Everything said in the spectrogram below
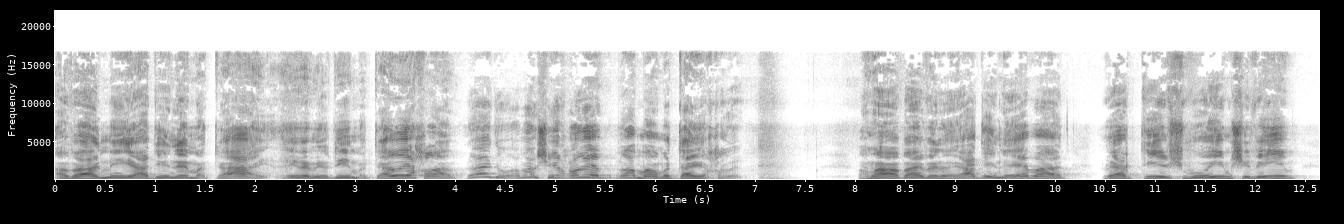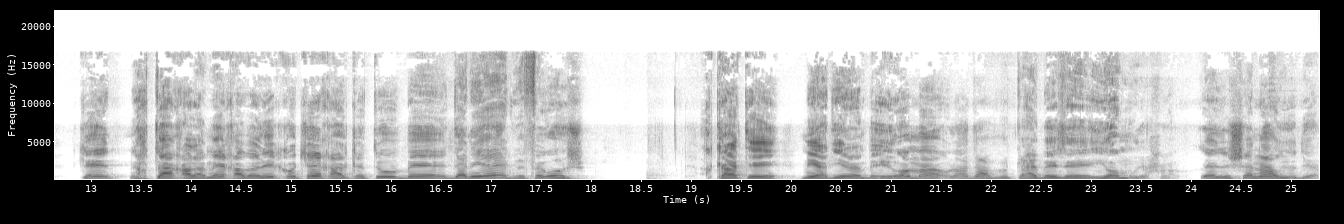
אבל מי ידין למתי? האם הם יודעים מתי הוא יחרב? לא ידעו, אמר שיחרב, לא אמר מתי יחרב. אמר אביי ולא ידין לאמד, והכתיב שבויים שבעים, כן, נחתך על עמך ועליך קודשך, כתוב בדניאל, בפירוש. הכת מי הדינן ביומא, הוא לא ידע מתי, באיזה יום הוא יחרב. זה איזה שנה הוא יודע.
